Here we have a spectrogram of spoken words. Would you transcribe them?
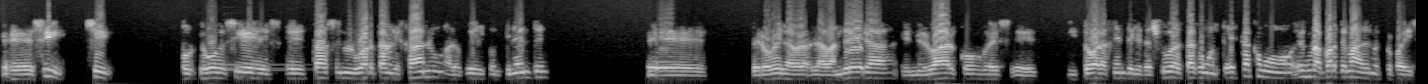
Eh, sí, sí, porque vos decís, estás en un lugar tan lejano a lo que es el continente, pero ves la, bandera en el barco, ves y toda la gente que te ayuda, está como, está como, es una parte más de nuestro país.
